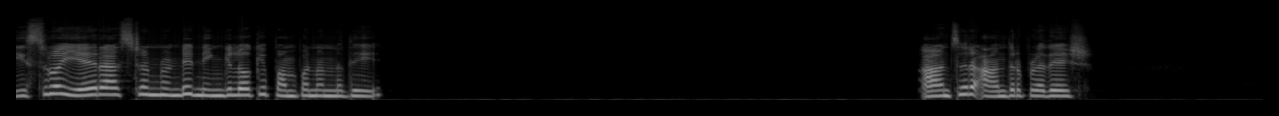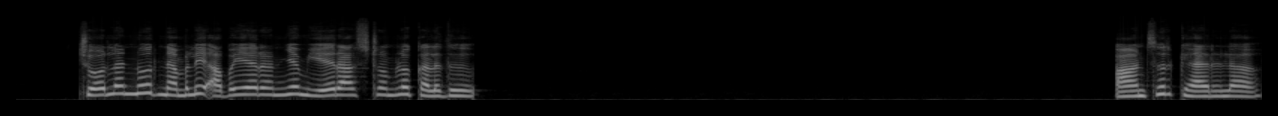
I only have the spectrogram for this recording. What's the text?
ఇస్రో ఏ రాష్ట్రం నుండి నింగిలోకి పంపనున్నది? ఆన్సర్ ఆంధ్రప్రదేశ్. చోలన్నూర్ నెమలి అభయారణ్యం ఏ రాష్ట్రంలో కలదు? ఆన్సర్ కేరళ.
